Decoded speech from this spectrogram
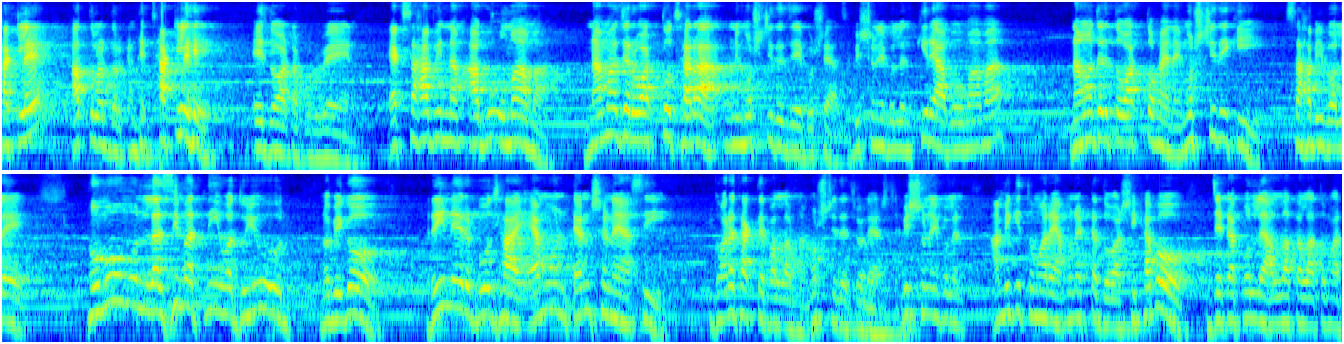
থাকলে হাত তোলার দরকার নেই, থাকলে এই দোয়াটা পড়বেন। এক সাহাবীর নাম আবু উমামা। নামাজের ওয়াক্ত ছাড়া উনি মসজিদে যেয়ে বসে আছে। বিশ্বনী বললেন কিরে আবু উমামা? নামাজের তো ওয়াক্ত হয় নাই। মসজিদে কি? সাহাবি বলে, হুমুমুন লাজিমাতনি ওয়া দুয়ুন। নবী গো, ঋণের বোঝায় এমন টেনশনে আছি, ঘরে থাকতে পারলাম না, মসজিদে চলে আসছে। বিশ্বনবী বলেন আমি কি তোমার এমন একটা দোয়া শিখাবো, যেটা পড়লে আল্লাহ তালা তোমার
